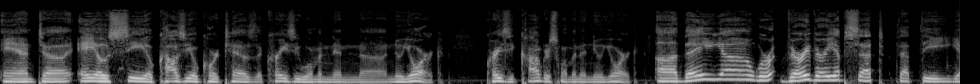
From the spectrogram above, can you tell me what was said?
and uh, AOC, Ocasio Cortez, the crazy woman in uh, New York, crazy congresswoman in New York, uh, they uh, were very, very upset that the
